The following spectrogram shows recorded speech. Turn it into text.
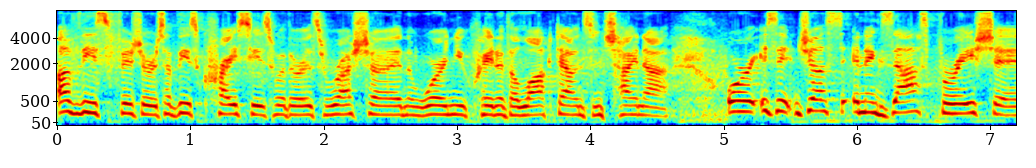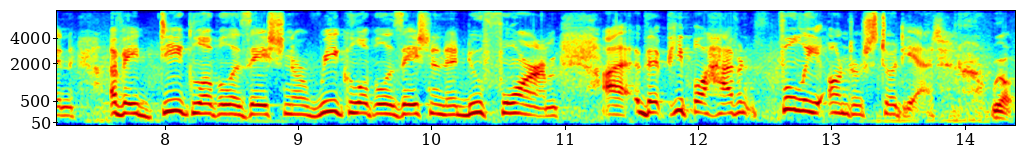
of these fissures, of these crises, whether it's Russia and the war in Ukraine or the lockdowns in China? Or is it just an exasperation of a deglobalization or reglobalization in a new form uh, that people haven't fully understood yet? Well,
